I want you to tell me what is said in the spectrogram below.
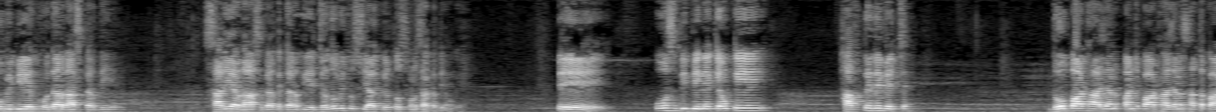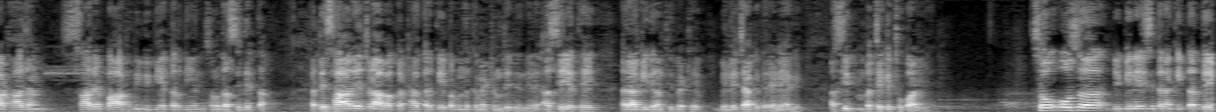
ਉਹ ਬੀਬੀ ਇਹ ਖੁਦ ਅਰਦਾਸ ਕਰਦੀ ਹੈ। ਸਾਰੀ ਅਰਦਾਸ ਗਲਤ ਕਰਦੀ ਹੈ, ਜਦੋਂ ਵੀ ਤੁਸੀਂ ਆ ਕੇ ਉਹ ਤੋਂ ਸੁਣ ਸਕਦੇ ਹੋਗੇ। ਤੇ ਉਸ ਬੀਬੀ ਨੇ ਕਿਉਂਕਿ ਹਫ਼ਤੇ ਦੇ ਵਿੱਚ ਦੋ ਪਾਠ ਆ ਜਾਣ, ਪੰਜ ਪਾਠ ਆ ਜਾਣ, ਸੱਤ ਪਾਠ ਆ ਜਾਣ, ਸਾਰੇ ਪਾਠ ਵੀ ਬੀਬੀਆਂ ਕਰਦੀਆਂ ਨੇ, ਤੁਹਾਨੂੰ ਦੱਸ ਦਿੱਤਾ। ਅਤੇ ਸਾਰੇ ਚੜਾਵਾ ਇਕੱਠਾ ਕਰਕੇ ਪ੍ਰਬੰਧਕ ਕਮੇਟੀ ਨੂੰ ਦੇ ਦਿੰਦੇ ਨੇ। ਅਸੀਂ ਇੱਥੇ ਰਾਗੀ ਗ੍ਰੰਥੀ ਬੈਠੇ ਵੇਲੇ ਝਾਕਦੇ ਰਹਿੰਦੇ ਆਂਗੇ ਅਸੀਂ ਬੱਚੇ ਕਿੱਥੋਂ ਪਾਲੀਏ ਸੋ ਉਸ ਬੀਬੀ ਨੇ ਇਸੇ ਤਰ੍ਹਾਂ ਕੀਤਾ ਤੇ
